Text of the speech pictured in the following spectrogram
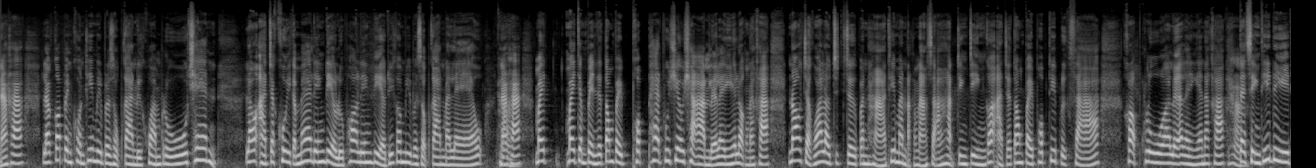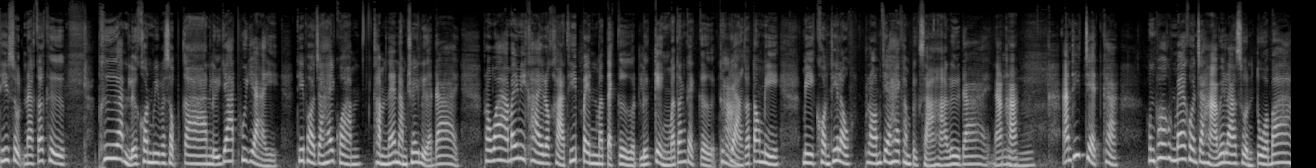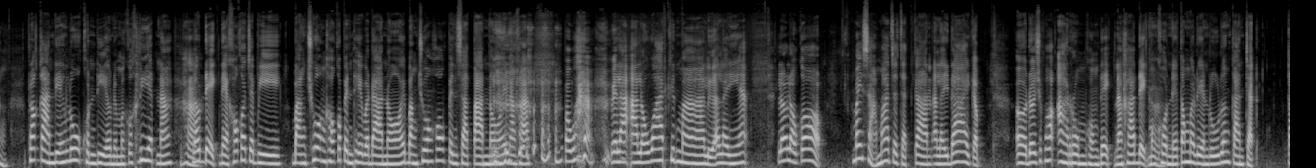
นะคะ แล้วก็เป็นคนที่มีประสบการณ์หรือความรู้ เช่น เราอาจจะคุยกับแม่เลี้ยงเดี่ยวหรือพ่อเลี้ยงเดี่ยวที่เขามีประสบการณ์มาแล้วนะคะ ไม่ไม่จำเป็นจะต้องไปพบแพทย์ผู้เชี่ยวชาญหรืออะไรอย่างนี้หรอกนะคะ นอกจากว่าเราจะเจอปัญหาที่มันหนักหนาสาหัสจริง ๆ ก็อาจจะต้องไปพบที่ปรึกษาครอบครัวหรืออะไรอย่างเงี้ยนะคะค่ะแต่สิ่งที่ดีที่สุดนะก็คือ เพื่อนหรือคนมีประสบการณ์ หรือญาติผู้ใหญ่ ที่พอจะให้ความคำแนะนำช่วยเหลือได้ เพราะว่าไม่มีใครหรอกค่ะที่เป็นมาแต่เกิด หรือเก่งมาตั้งแต่เกิด ทุกค่ะอย่างก็ต้องมีมีคนที่เราพร้อมที่จะให้คำปรึกษาหารือได้นะคะอืมอันที่ 7 ค่ะ คุณพ่อคุณแม่ควรจะหาเวลาส่วนตัวบ้าง เพราะการเลี้ยงลูกคนเดียวเนี่ยมันก็เครียดนะค่ะแล้วเด็กเนี่ยเขาก็จะมีบางช่วงเขาก็เป็นเทวดาน้อย บางช่วงเขาเป็นซาตานน้อยนะคะ เพราะว่าเวลาอารวาสขึ้นมาหรืออะไรเงี้ย แล้วเราก็ไม่สามารถจะจัดการอะไรได้กับเอ่อโดยเฉพาะอารมณ์ของเด็กนะคะ เด็กบางคนเนี่ยต้องมาเรียนรู้เรื่องการจัด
